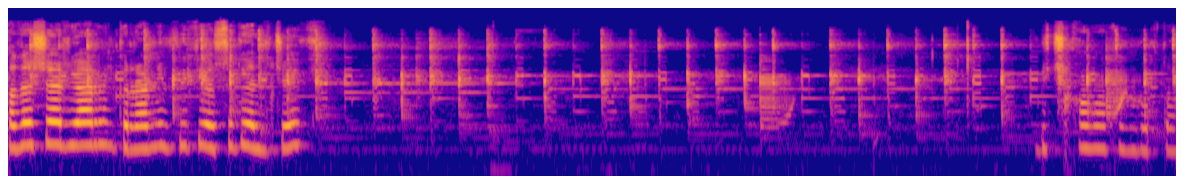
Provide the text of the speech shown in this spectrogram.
Arkadaşlar yarın Granny videosu gelecek. Bir çıkamadım buradan.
